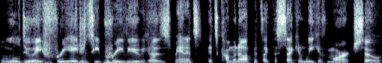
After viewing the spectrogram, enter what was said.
and we will do a free agency preview because man, it's it's coming up. It's like the second week of March, so.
